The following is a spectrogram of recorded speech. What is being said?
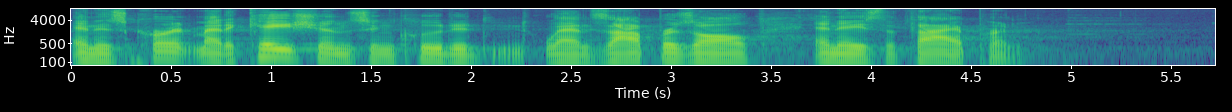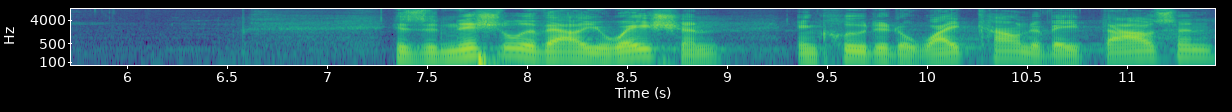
and his current medications included lansoprazole and azathioprine. His initial evaluation included a white count of 8,000,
